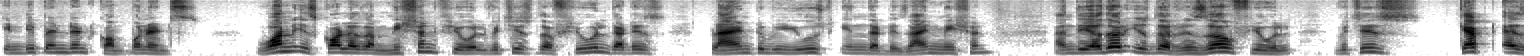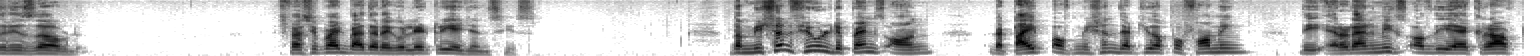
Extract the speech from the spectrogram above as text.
independent components. One is called as a mission fuel which is the fuel that is planned to be used in the design mission and the other is the reserve fuel which is kept as reserved specified by the regulatory agencies. The mission fuel depends on the type of mission that you are performing, the aerodynamics of the aircraft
